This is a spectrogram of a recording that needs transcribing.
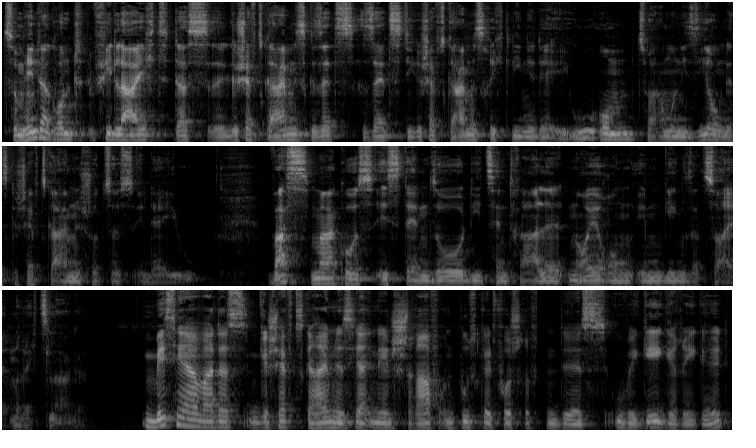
Zum Hintergrund vielleicht, das äh, Geschäftsgeheimnisgesetz setzt die Geschäftsgeheimnisrichtlinie der EU um zur Harmonisierung des Geschäftsgeheimnisschutzes in der EU. Was, Markus, ist denn so die zentrale Neuerung im Gegensatz zur alten Rechtslage? Bisher war das Geschäftsgeheimnis ja in den Straf- und Bußgeldvorschriften des UWG geregelt.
